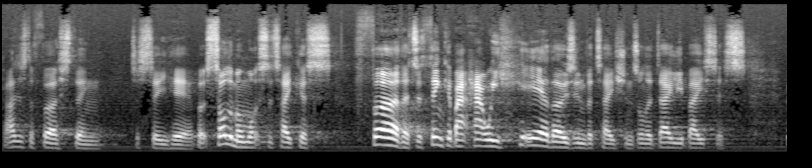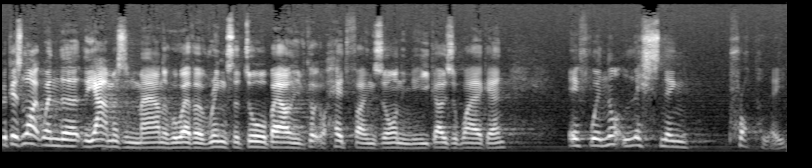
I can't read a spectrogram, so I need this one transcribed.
That is the first thing to see here. But Solomon wants to take us further to think about how we hear those invitations on a daily basis. Because, like when the, the Amazon man or whoever rings the doorbell and you've got your headphones on and he goes away again, if we're not listening properly,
